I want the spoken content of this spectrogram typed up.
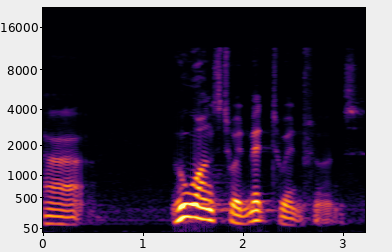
Uh, who wants to admit to influence?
